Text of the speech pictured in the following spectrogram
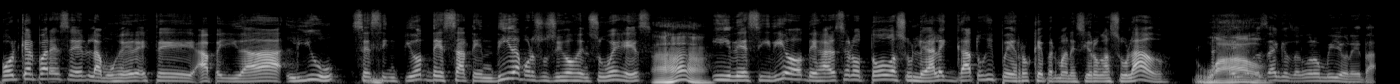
Porque al parecer la mujer este, apellidada Liu se sintió desatendida por sus hijos en su vejez Ajá. y decidió dejárselo todo a sus leales gatos y perros que permanecieron a su lado. ¡Wow! o sea que son unos millonetas.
